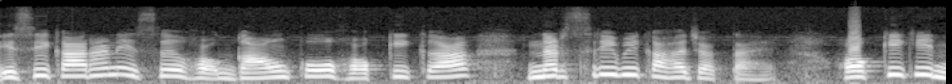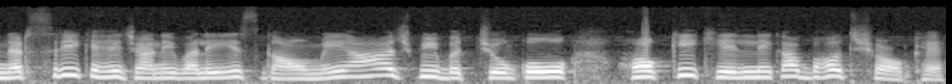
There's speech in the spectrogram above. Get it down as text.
इसी कारण इस गाँव को हॉकी का नर्सरी भी कहा जाता है। हॉकी की नर्सरी कहे जाने वाले इस गाँव में आज भी बच्चों को हॉकी खेलने का बहुत शौक है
